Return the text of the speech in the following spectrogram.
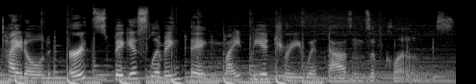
titled Earth's Biggest Living Thing Might Be a Tree with Thousands of Clones.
